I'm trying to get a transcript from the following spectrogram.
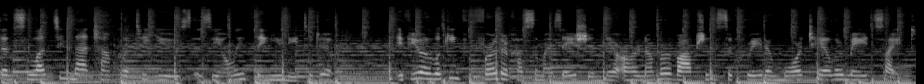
then selecting that template to use is the only thing you need to do. If you are looking for further customization, there are a number of options to create a more tailor-made site.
